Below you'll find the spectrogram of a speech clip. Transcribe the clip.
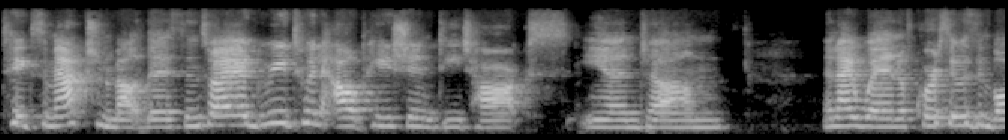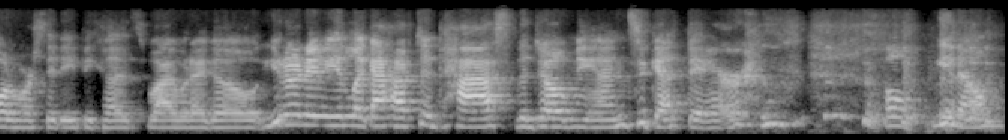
take some action about this. And so I agreed to an outpatient detox and um and I went. Of course, it was in Baltimore City because why would I go? You know what I mean? Like I have to pass the dope man to get there. well, you know,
